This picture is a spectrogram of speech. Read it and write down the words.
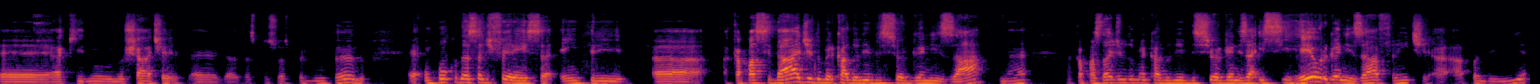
é, aqui no, no chat é, das pessoas perguntando, é, um pouco dessa diferença entre a, a, capacidade do Mercado Livre se organizar, né? a capacidade do Mercado Livre se organizar e se reorganizar frente à, à pandemia,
